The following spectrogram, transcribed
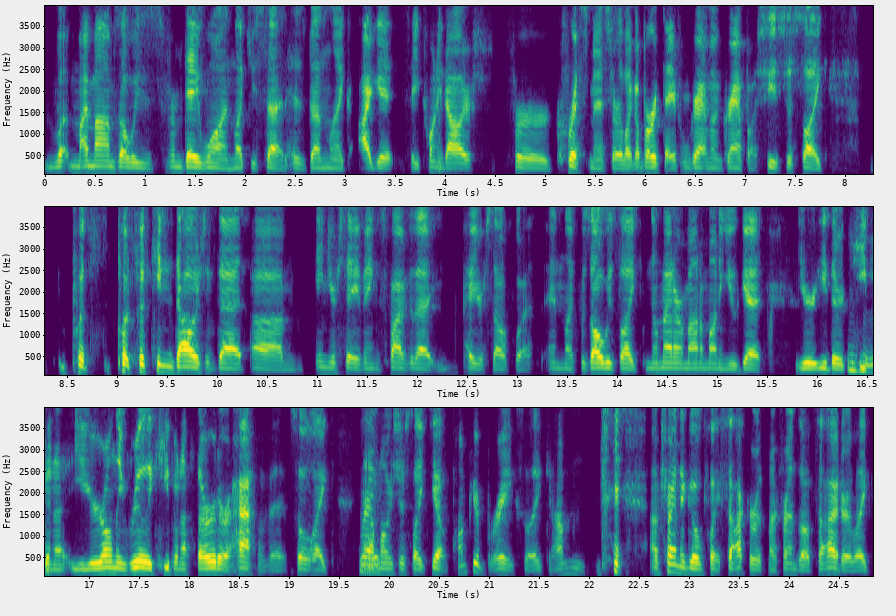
my mom's always from day one like you said has been like i get say $20 for christmas or like a birthday from grandma and grandpa she's just like puts put fifteen dollars of that um, in your savings, five of that you pay yourself with, and like was always like, no matter amount of money you get, you're either Mhm. keeping a, you're only really keeping a third or half of it. So like, and I'm always just like, yo, pump your brakes. Like I'm, I'm trying to go play soccer with my friends outside, or like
